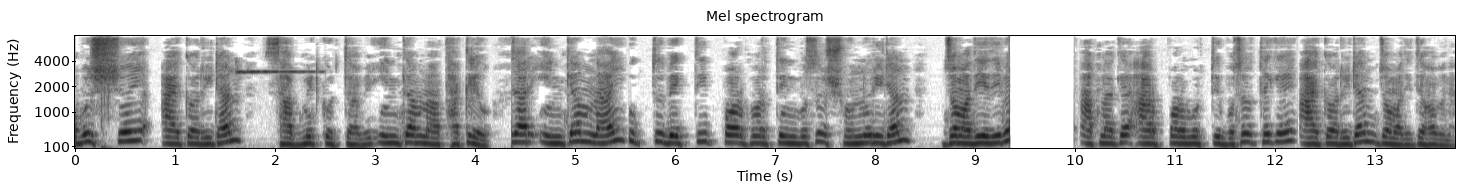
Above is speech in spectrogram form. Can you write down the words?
অবশ্যই আয়কর রিটার্ন সাবমিট করতে হবে ইনকাম না থাকলেও। যার ইনকাম নাই, উক্ত ব্যক্তি পরপর তিন বছর শূন্য রিটার্ন জমা দিয়ে দিবে। আপনাকে আর পরবর্তী বছর থেকে আয়কর রিটার্ন জমা দিতে হবে না।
